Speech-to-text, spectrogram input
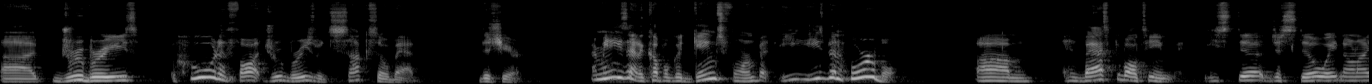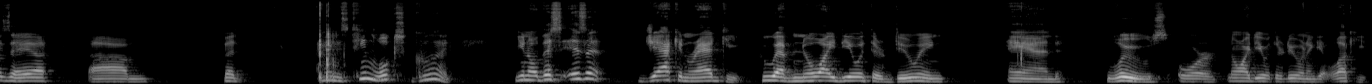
Uh, Drew Brees. Who would have thought Drew Brees would suck so bad this year? I mean, he's had a couple good games for him, but he, he's been horrible. Um, his basketball team, he's still just still waiting on Isaiah. Um, but I mean, his team looks good. You know, this isn't Jack and Radke who have no idea what they're doing and lose, or no idea what they're doing and get lucky.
